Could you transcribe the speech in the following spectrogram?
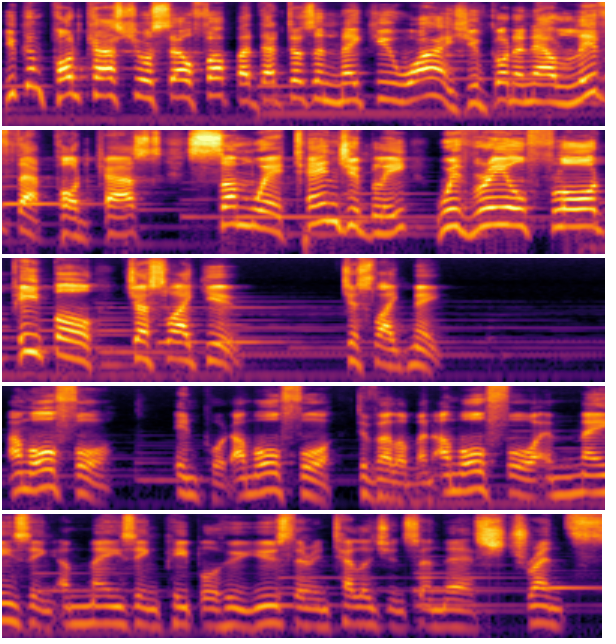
You can podcast yourself up, but that doesn't make you wise. You've got to now live that podcast somewhere tangibly with real flawed people just like you, just like me. I'm all for input. I'm all for development. I'm all for amazing, amazing people who use their intelligence and their strengths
